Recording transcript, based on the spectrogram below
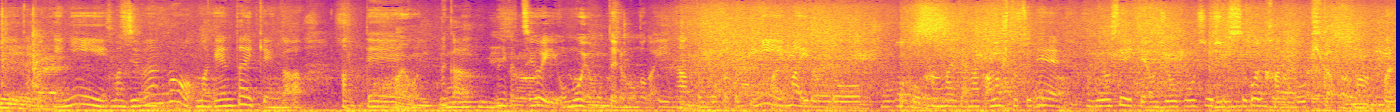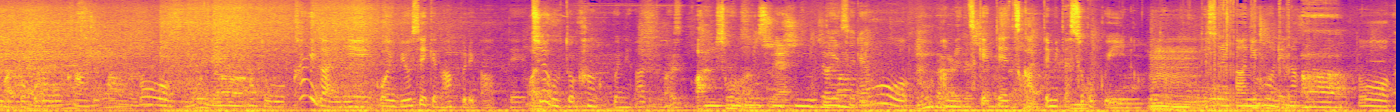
えていた時に、まあ、自分の、まあ、原体験があって、なんか何か強い思いを持てるものがいいなと思った時に、まあ、いろいろこう考えた中の一つで美容整形の情報収集すごい課題大きかったなっていうところを感じたのとあと海外にこういう美容整形のアプリがあって中国と韓国にあるんですあそうなんですね。でそれを見つけて使ってみたらすごくいいなと思ってそれが日本になかったのと、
